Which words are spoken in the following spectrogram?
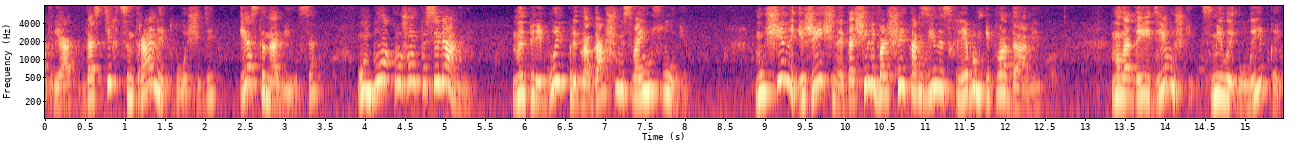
отряд достиг центральной площади и остановился, он был окружен поселянами, наперебой предлагавшими свои услуги. Мужчины и женщины тащили большие корзины с хлебом и плодами. Молодые девушки с милой улыбкой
